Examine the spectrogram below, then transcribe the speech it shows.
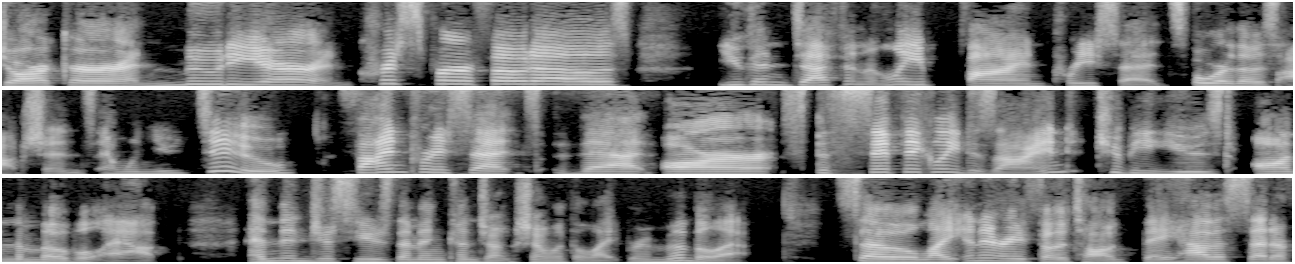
darker and moodier and crisper photos, you can definitely find presets for those options. And when you do, find presets that are specifically designed to be used on the mobile app and then just use them in conjunction with the Lightroom mobile app. So, Light and Airy Photog, they have a set of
